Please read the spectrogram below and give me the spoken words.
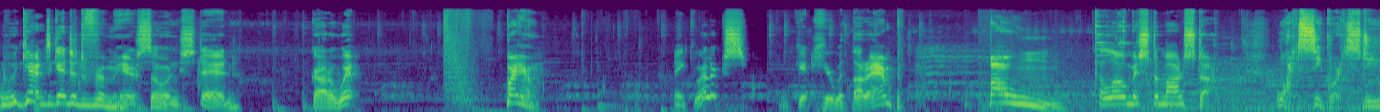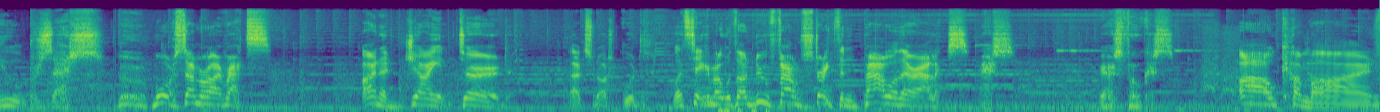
We can't get it from here, so instead, got a whip. Bam! Thank you, Alex. get here with the ramp. Boom! Hello, Mr. Monster. What secrets do you possess? More samurai rats! I'm a giant turd. That's not good. Let's take him out with our newfound strength and power there, Alex. Yes. Yes, focus. Oh, come on.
